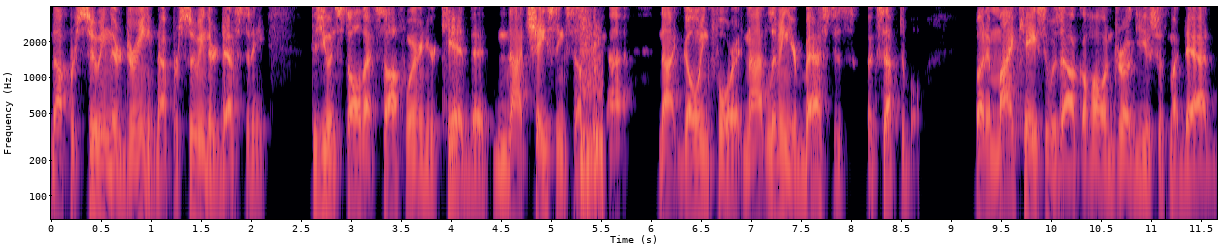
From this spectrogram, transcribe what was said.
not pursuing their dream, not pursuing their destiny. Because you install that software in your kid that not chasing something, not, not going for it, not living your best is acceptable. But in my case, it was alcohol and drug use with my dad.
